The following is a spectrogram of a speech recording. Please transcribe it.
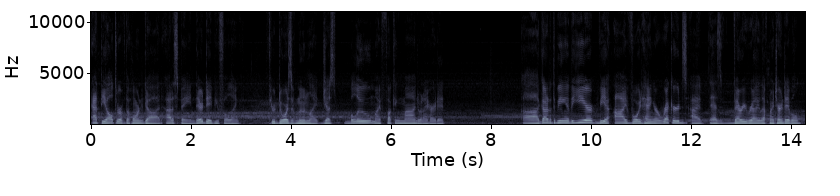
At the Altar of the Horned God out of Spain, their debut full length, Through Doors of Moonlight, just blew my fucking mind when I heard it. I uh, got it at the beginning of the year via I, Voidhanger Records. I, has very rarely left my turntable.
